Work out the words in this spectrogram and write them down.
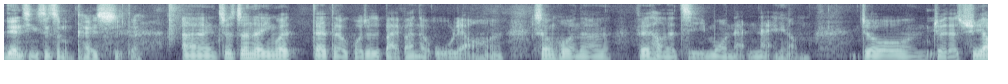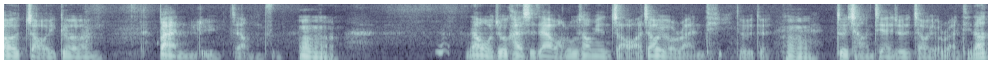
恋情是怎么开始的？呃，就真的因为在德国就是百般的无聊，生活呢非常的寂寞难耐，这样就觉得需要找一个伴侣这样子。嗯，那我就开始在网络上面找啊，交友软体，对不对？嗯，最常见的就是交友软体。那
